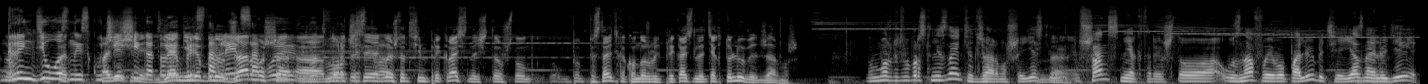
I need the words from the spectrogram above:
ну, грандиозной По- поверьте скучищи, мне, которая я не люблю Джармуша, собой его а, но вот если я говорю, что этот фильм прекрасен, значит, то, что он, представьте, как он должен быть прекрасен для тех, кто любит Джармуш. Ну, может быть, вы просто не знаете Джармуша. Есть Да. шанс некоторый, что, узнав, вы его полюбите. Я знаю Да. людей,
